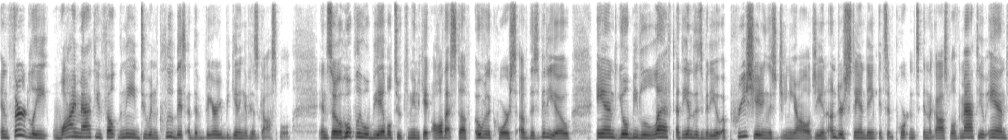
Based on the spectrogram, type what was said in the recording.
and thirdly, why Matthew felt the need to include this at the very beginning of his gospel. And so hopefully we'll be able to communicate all that stuff over the course of this video, and you'll be left at the end of this video appreciating this genealogy and understanding its importance in the Gospel of Matthew and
